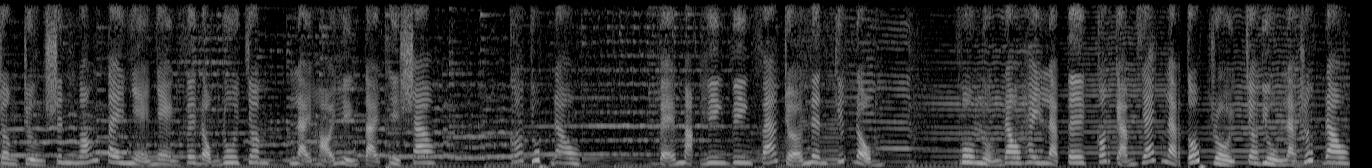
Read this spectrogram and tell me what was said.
Trần Trường Sinh ngón tay nhẹ nhàng phê động đuôi châm Lại hỏi hiện tại thì sao? Có chút đau Vẽ mặt hiên viên phá trở nên kiếp động Vô luận đau hay là tê, có cảm giác là tốt rồi, cho dù là rất đau.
